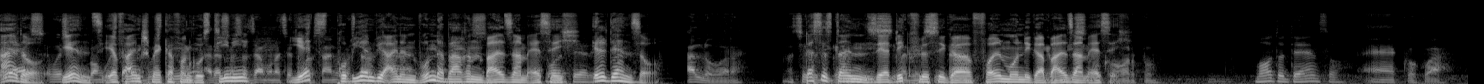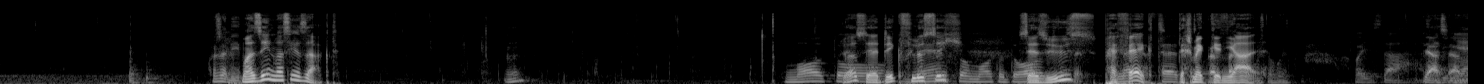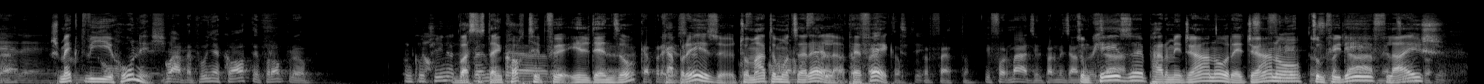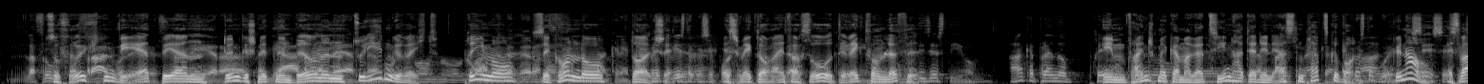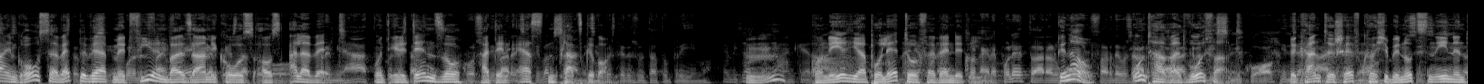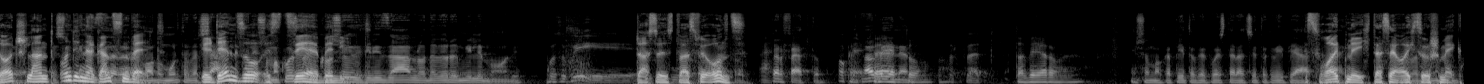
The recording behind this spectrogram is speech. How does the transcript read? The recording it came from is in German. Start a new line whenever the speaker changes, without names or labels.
Aldo, Jens, ihr Feinschmecker von Gustini, jetzt probieren wir einen wunderbaren Balsamessig Il Denso. Das ist ein sehr dickflüssiger, vollmundiger Balsamessig. Mal sehen, was ihr sagt. Ja, sehr dickflüssig, sehr süß, perfekt. Der schmeckt genial. Schmeckt wie Honig. Was ist dein Kochtipp für Il Denso? Caprese, Tomate Mozzarella, perfekt. Zum Käse, Parmigiano, Reggiano, zum Filet, Fleisch, zu Früchten wie Erdbeeren, dünn geschnittenen Birnen, zu jedem Gericht. Primo, Secondo, Dolce. Es schmeckt doch einfach so, direkt vom Löffel. Im Feinschmecker-Magazin hat er den ersten Platz gewonnen. Genau, es war ein großer Wettbewerb mit vielen Balsamicos aus aller Welt. Und Il Denso hat den ersten Platz gewonnen. Hm? Cornelia Poletto verwendet ihn. Genau, und Harald Wohlfahrt. Bekannte Chefköche benutzen ihn in Deutschland und in der ganzen Welt. Il Denso ist sehr beliebt. Das ist was für uns. Perfetto. Perfetto. Davvero. Eh. Es freut mich, dass er euch so schmeckt.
